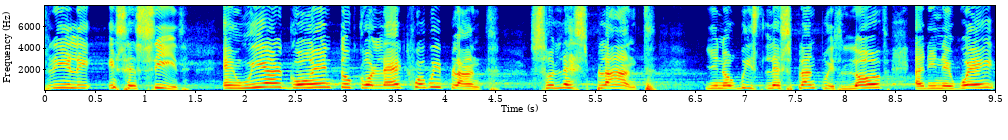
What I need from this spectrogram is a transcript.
really is a seed. And we are going to collect what we plant. So let's plant you know, we, let's plant with love and in a way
